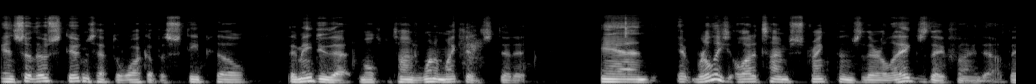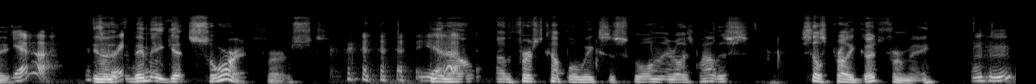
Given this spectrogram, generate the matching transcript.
And so those students have to walk up a steep hill. They may do that multiple times. One of my kids did it. And it really a lot of times strengthens their legs, they find out. They Yeah. You know, great. they may get sore at first. yeah. You know, uh, the first couple of weeks of school, and they realize, wow, this still's probably good for me. Mm-hmm.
